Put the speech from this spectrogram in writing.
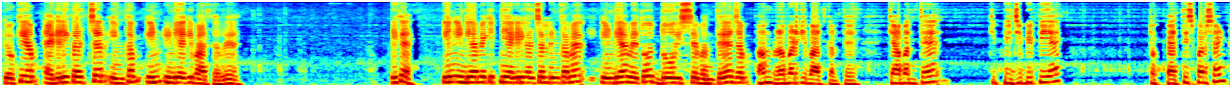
क्योंकि हम एग्रीकल्चर इनकम इन इंडिया की बात कर रहे हैं। ठीक है? इन इंडिया में कितनी एग्रीकल्चर इनकम है? इंडिया में तो दो हिस्से बनते हैं, जब हम रबड़ की बात करते हैं। क्या बनते हैं? कि पीजीबीपी है तो 35 परसेंट।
